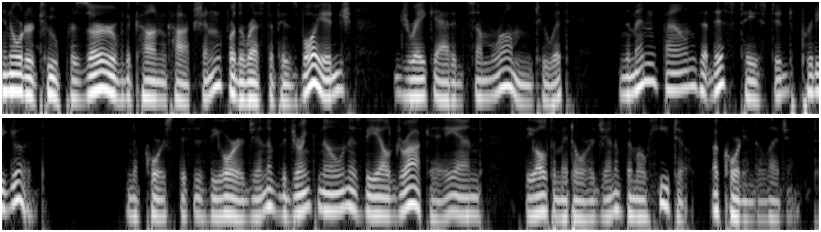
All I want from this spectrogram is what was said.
In order to preserve the concoction for the rest of his voyage, Drake added some rum to it, and the men found that this tasted pretty good. And of course, this is the origin of the drink known as the El Draque and the ultimate origin of the mojito, according to legend.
